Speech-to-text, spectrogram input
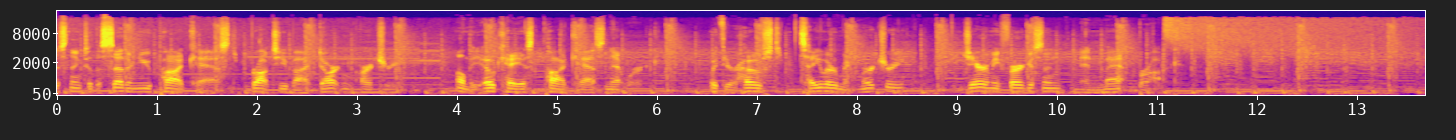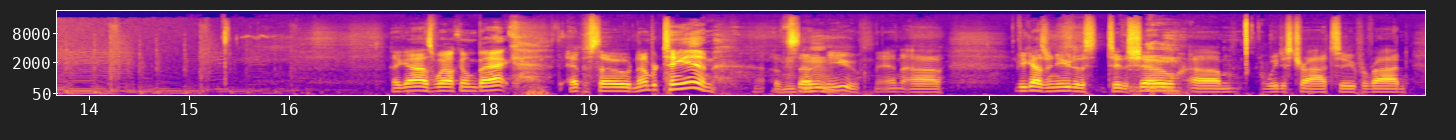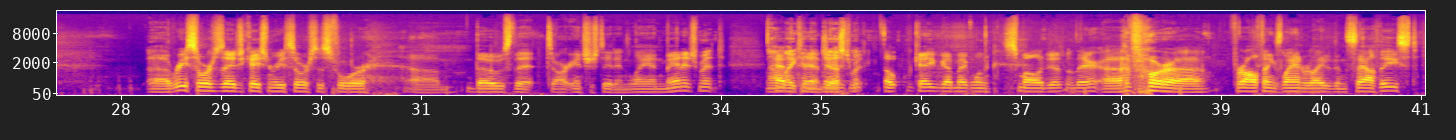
Listening to the Southern U Podcast, brought to you by Darton Archery on the OKest Podcast Network, with your host Taylor McMurtry, Jeremy Ferguson, and Matt Brock. Hey guys, welcome back. to Episode number ten of Southern U. And uh, if you guys are new to the to the show, um, we just try to provide uh, resources, education resources for um, those that are interested in land management. I'll make an adjustment. management. Oh, okay, we got to make one small adjustment there uh, for uh, for all things land related in the southeast.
